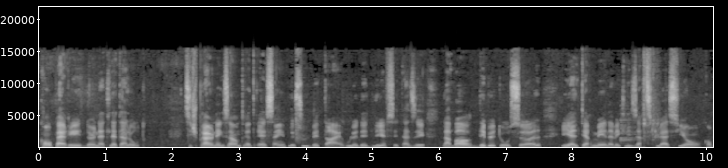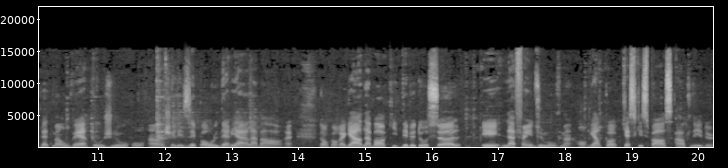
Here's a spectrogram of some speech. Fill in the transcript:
comparer d'un athlète à l'autre. Si je prends un exemple très très simple, le soulevé terre ou le deadlift, c'est-à-dire la barre débute au sol et elle termine avec les articulations complètement ouvertes aux genoux, aux hanches et les épaules derrière la barre. Donc on regarde la barre qui débute au sol et la fin du mouvement. On regarde pas qu'est-ce qui se passe entre les deux.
